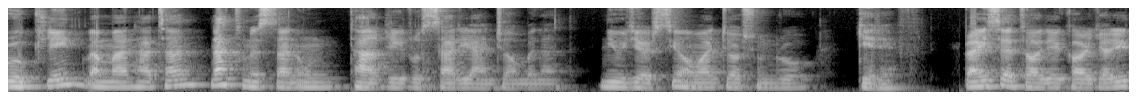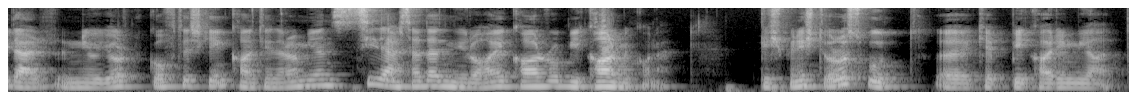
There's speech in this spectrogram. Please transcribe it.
بروکلین و منهتن نتونستن اون تغییر رو سریع انجام بدن. نیوجرسی آمد جاشون رو گرفت. رئیس اتحادیه کارگری در نیویورک گفتش که این کانتینرها میان سی درصد از نیروهای کار رو بیکار می‌کنن. پیش درست بود که بیکاری میاد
